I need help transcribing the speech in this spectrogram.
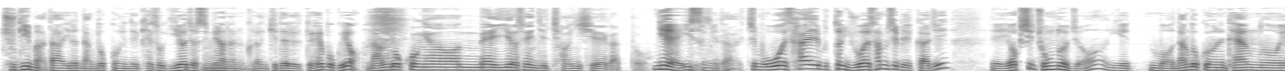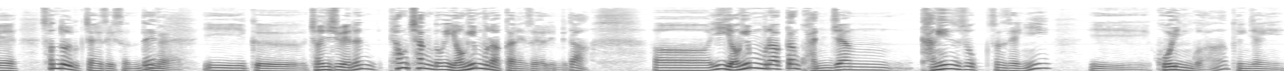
주기마다 이런 낭독 공연들이 계속 이어졌으면 음. 하는 그런 기대를 또 해보고요. 낭독 공연에 이어서 이제 전시회가 또 예, 있습니다. 있어요? 지금 5월 4일부터 6월 30일까지 예, 역시 종로죠. 이게 뭐 낭독 공연은 대학로의 선돌극장에서 있었는데 네. 이그 전시회는 평창동의 영인문학관에서 열립니다. 어, 이 영인문학관 관장 강인숙 선생이 이 고인과 굉장히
